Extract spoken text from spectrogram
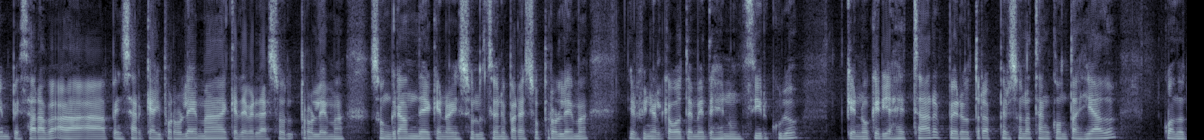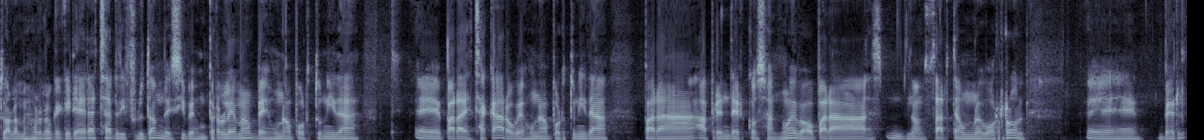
empezar a, pensar que hay problemas, que de verdad esos problemas son grandes, que no hay soluciones para esos problemas, y al fin y al cabo te metes en un círculo que no querías estar, pero otras personas te han contagiado, cuando tú a lo mejor lo que querías era estar disfrutando, y si ves un problema, ves una oportunidad eh, para destacar o ves una oportunidad para aprender cosas nuevas o para lanzarte a un nuevo rol. Eh, ver,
